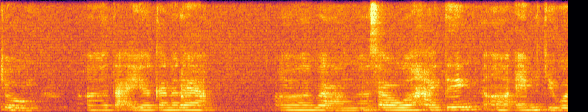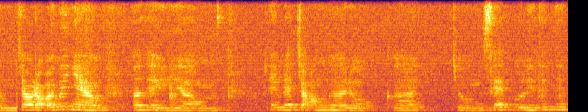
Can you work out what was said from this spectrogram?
trường tại Canada. Và sau 2 tiếng em với chị Quỳnh trao đổi với nhau thì em đã chọn ờ, được ờ, trường SET Polytechnic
